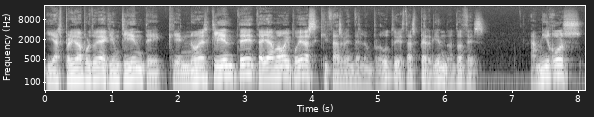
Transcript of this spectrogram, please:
y has perdido la oportunidad de que un cliente que no es cliente te ha llamado y podías quizás venderle un producto y estás perdiendo. Entonces, amigos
